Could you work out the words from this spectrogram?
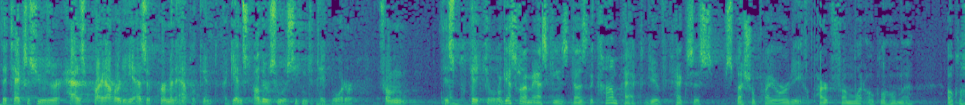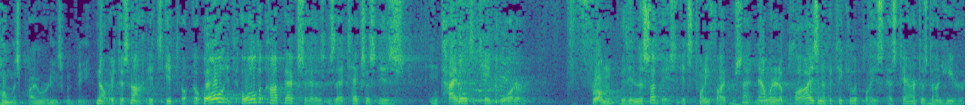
the Texas user has priority as a permit applicant against others who are seeking to take water from this particular. I guess what I'm asking is, does the compact give Texas special priority apart from what Oklahoma Oklahoma's priorities would be? No, it does not. It, all, it, all the compact says is that Texas is entitled to take water from within the subbasin. It's 25%. Now, when it applies in a particular place, as Tarrant has done here,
